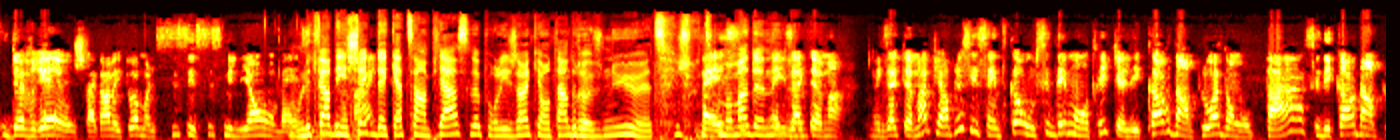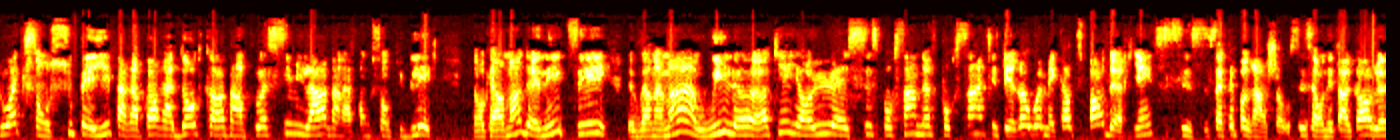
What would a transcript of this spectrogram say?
devraient, je suis d'accord avec toi, moi si c'est 6 millions, ben au lieu de faire des chèques de 400 pièces là pour les gens qui ont tant de revenus, sais, ben, à un moment donné. Exactement. Exactement. Puis en plus, les syndicats ont aussi démontré que les corps d'emploi dont on parle, c'est des corps d'emploi qui sont sous-payés par rapport à d'autres corps d'emploi similaires dans la fonction publique. Donc, à un moment donné, tu sais, le gouvernement, oui, là, OK, ils ont eu 6 euh, 9 etc. Ouais, mais quand tu pars de rien, ça fait pas grand-chose. On est encore là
